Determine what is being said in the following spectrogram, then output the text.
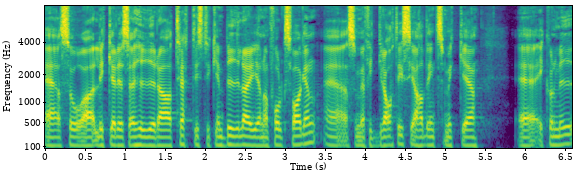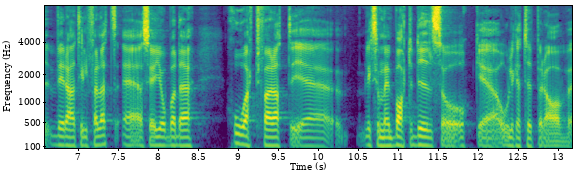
eh, så lyckades jag hyra 30 stycken bilar genom Volkswagen eh, som jag fick gratis. Jag hade inte så mycket eh, ekonomi vid det här tillfället, eh, så jag jobbade hårt för att eh, liksom med barterdeals och, och eh, olika typer av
